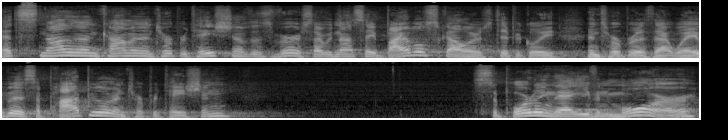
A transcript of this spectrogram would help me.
That's not an uncommon interpretation of this verse. I would not say Bible scholars typically interpret it that way, but it's a popular interpretation. Supporting that even more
